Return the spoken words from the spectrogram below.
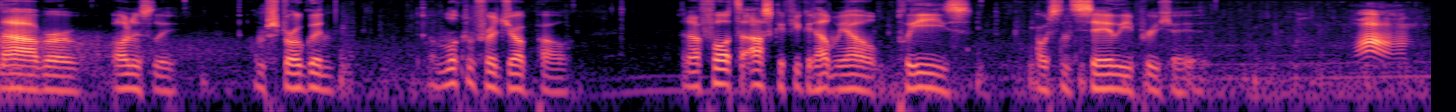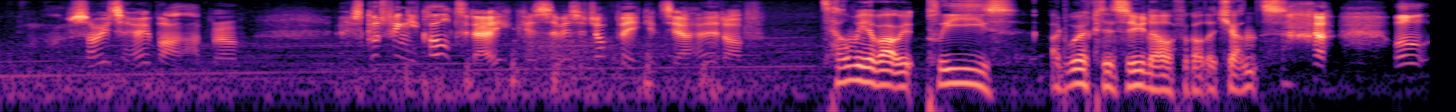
Nah, bro. Honestly, I'm struggling. I'm looking for a job, pal. And I thought to ask if you could help me out, please. I would sincerely appreciate it. Wow, I'm, I'm sorry to hear about that, bro. It's a good thing you called today, because there is a job vacancy I heard of. Tell me about it, please. I'd work at a zoo now if I got the chance. well,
